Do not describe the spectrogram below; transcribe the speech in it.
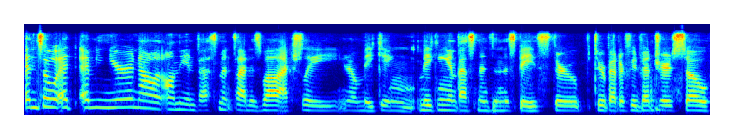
and so I, mean you're now on the investment side as well actually you know making making investments in the space through through better food ventures. So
